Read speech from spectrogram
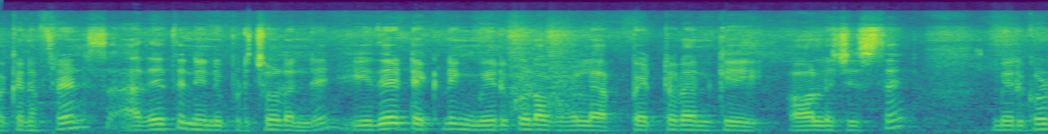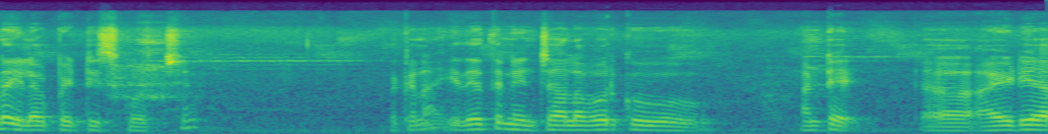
ఓకేనా ఫ్రెండ్స్? అదైతే నేను ఇప్పుడు చూడండి. ఇదే టెక్నిక్ మీరు కూడా ఒకవేళ పెట్టడానికి ఆలోచిస్తే మీరు కూడా ఇలా పెట్టేసుకోవచ్చు. ఓకేనా? ఇదైతే నేను చాలా వరకు అంటే ఐడియా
